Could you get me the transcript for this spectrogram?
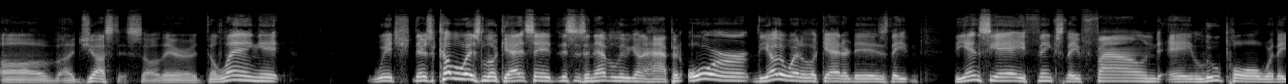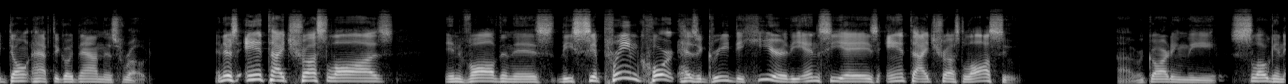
of uh, Justice. So they're delaying it which there's a couple ways to look at it. Say this is inevitably going to happen, or the other way to look at it is they the NCAA thinks they've found a loophole where they don't have to go down this road. And there's antitrust laws involved in this. The Supreme Court has agreed to hear the NCAA's antitrust lawsuit uh, regarding the slogan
